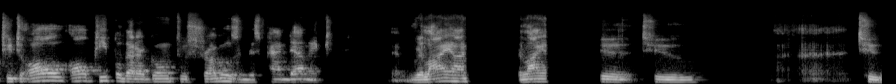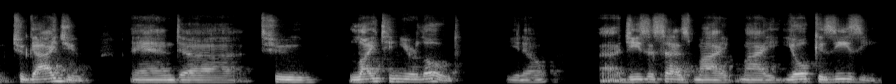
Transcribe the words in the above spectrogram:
to, to all, all people that are going through struggles in this pandemic, uh, rely on, rely on to, to, uh, to, to guide you and uh, to lighten your load, you know, uh, Jesus says, my, my yoke is easy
